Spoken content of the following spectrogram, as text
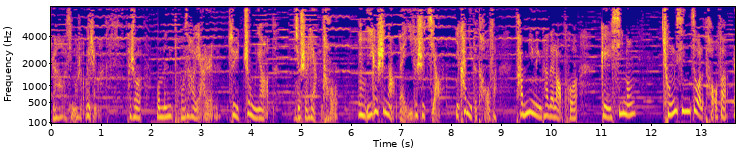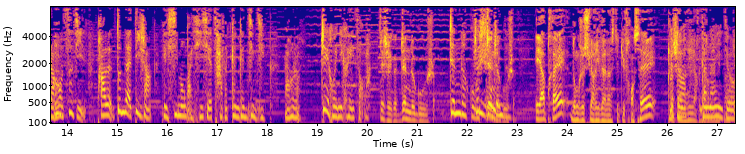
然后西蒙说：‘为什么？’他说：‘我们葡萄牙人最重要的就是两头，嗯，一个是脑袋，一个是脚。你看你的头发。’他命令他的老婆给西蒙。”重新做了头发，然后自己趴在蹲在地上，给西蒙把皮鞋擦得干干净净，然后说：“这回你可以走了。”这是一个真的故事，真的故事，真的故事。Et après, donc je suis arrivé à l'institut français. 他说：“丹丹也就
